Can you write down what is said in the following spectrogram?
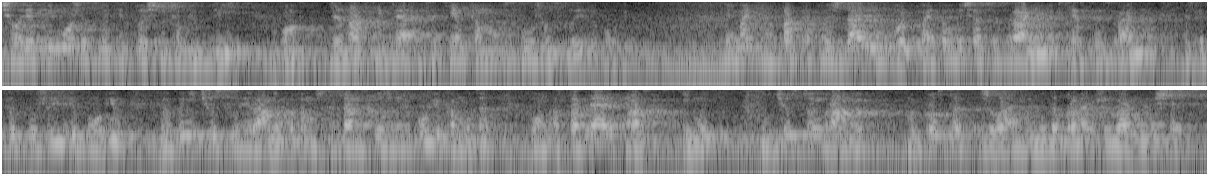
Человек не может быть источником любви. Он для нас является тем, кому мы служим своей любовью. Понимаете, но так как вы ждали любовь, поэтому вы сейчас изранены, в сердце изранены. Если бы вы служили любовью, вы бы не чувствовали рану, потому что когда мы служим любовью кому-то, он оставляет нас, и мы не чувствуем рану, мы просто желаем ему добра и желаем ему счастья.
